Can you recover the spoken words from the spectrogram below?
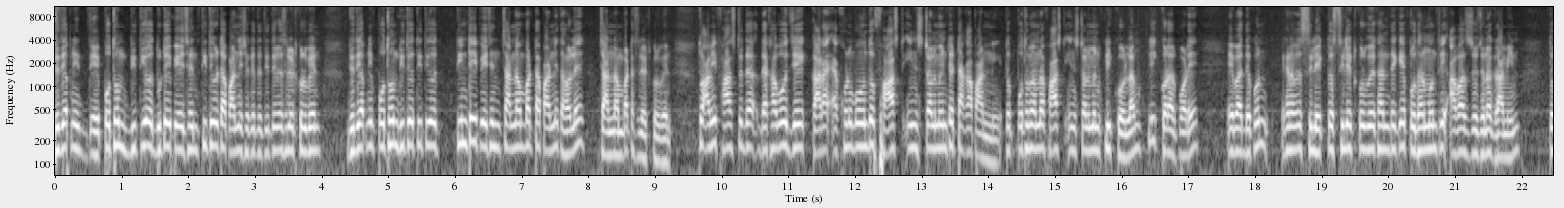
যদি আপনি প্রথম, দ্বিতীয় দুটোই পেয়েছেন, তৃতীয়টা পাননি, সেক্ষেত্রে তৃতীয়টা সিলেক্ট করবেন। যদি আপনি প্রথম, দ্বিতীয়, তৃতীয় তিনটেই পেয়েছেন, চার নাম্বারটা পাননি, তাহলে চার নাম্বারটা সিলেক্ট করবেন। তো আমি ফার্স্ট দেখাবো যে কারা এখনও পর্যন্ত ফার্স্ট ইনস্টলমেন্টের টাকা পাননি। তো প্রথমে আমরা ফার্স্ট ইনস্টলমেন্ট ক্লিক করলাম। ক্লিক করার পরে এবার দেখুন, এখানে আমাদের সিলেক্ট তো সিলেক্ট করব এখান থেকে প্রধানমন্ত্রী আবাস যোজনা গ্রামীণ। তো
